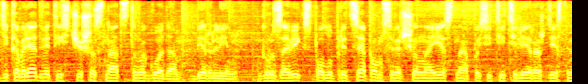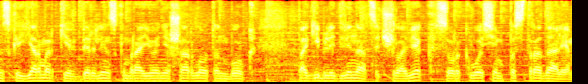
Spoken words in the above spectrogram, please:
декабря 2016 года. Берлин. Грузовик с полуприцепом совершил наезд на посетителей рождественской ярмарки в берлинском районе Шарлоттенбург. Погибли 12 человек, 48 пострадали.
